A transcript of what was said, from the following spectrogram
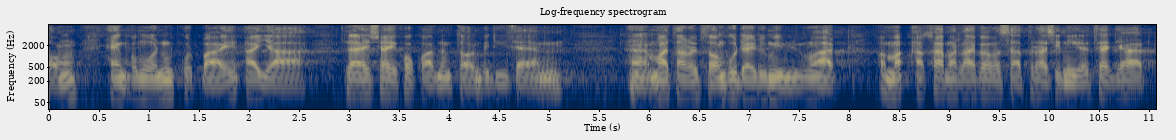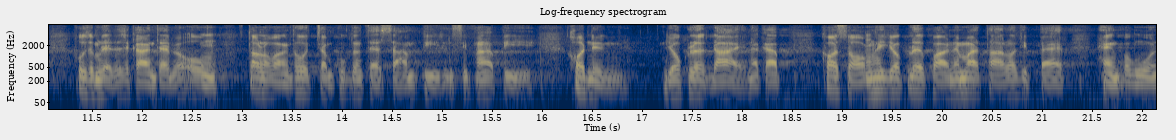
112 แห่งประมวลกฎหมายอาญา และให้ใช้ข้อความดังตอนไปที่แทน มาตรา 112 ผู้ใดดูหมิ่นประมาทประมาอาฆาตมาร้ายพระมหากษัตริย์พระราชินีและทายาทผู้สำเร็จราชการแทนพระองค์ ต้องระวังโทษจำคุกตั้งแต่ 3 ปีถึง 15 ปี ข้อ 1 ยกเลิกได้นะครับ ข้อ 2 ให้ยกเลิกความในมาตรา 118 แห่งประมวล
